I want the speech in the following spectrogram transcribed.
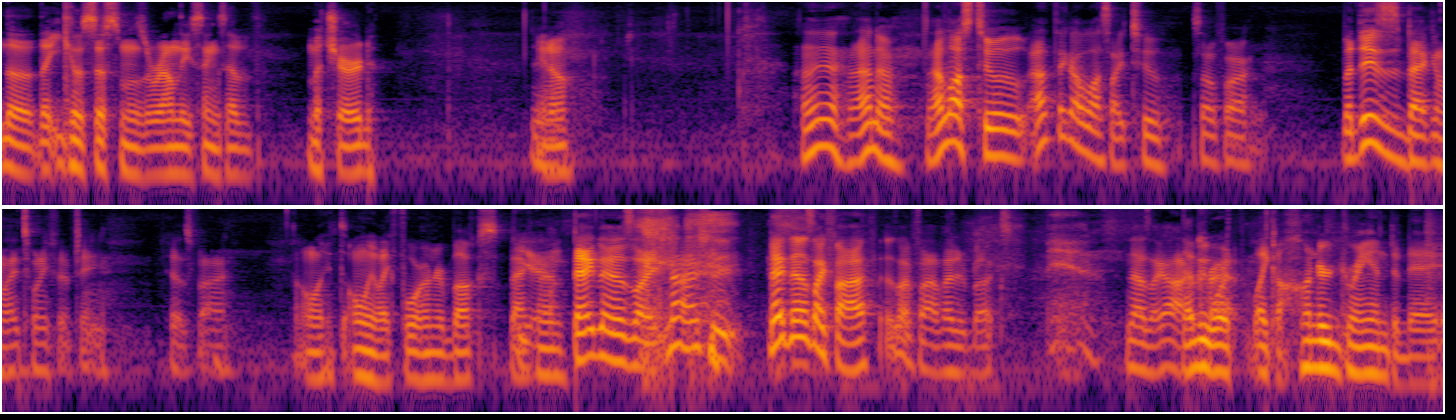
the the ecosystems around these things have matured you know Oh yeah, I know. I lost two. I think I lost like two so far, but this is back in like 2015. It was fine. only only like 400 bucks back yeah. then Back then it was like no, actually back then it was like five. It was like 500 bucks. Man, and I was like, oh, that'd be worth like a hundred grand today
